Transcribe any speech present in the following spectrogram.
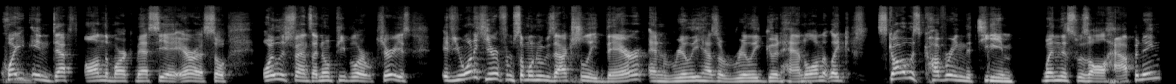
quite in depth on the Mark Messier era. So Oilers fans, I know people are curious. If you want to hear it from someone who was actually there and really has a really good handle on it, like Scott was covering the team when this was all happening.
